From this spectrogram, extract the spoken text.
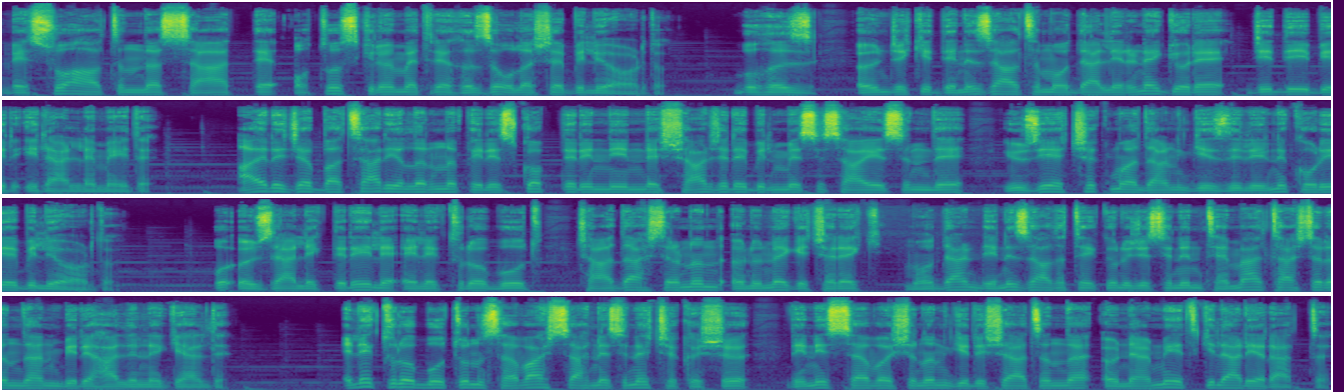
ve su altında saatte 30 kilometre hıza ulaşabiliyordu. Bu hız önceki denizaltı modellerine göre ciddi bir ilerlemeydi. Ayrıca bataryalarını periskop derinliğinde şarj edebilmesi sayesinde yüzeye çıkmadan gizliliğini koruyabiliyordu. Bu özellikleriyle elektroboot, çağdaşlarının önüne geçerek modern denizaltı teknolojisinin temel taşlarından biri haline geldi. Elektroboot'un savaş sahnesine çıkışı, deniz savaşının gidişatında önemli etkiler yarattı.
